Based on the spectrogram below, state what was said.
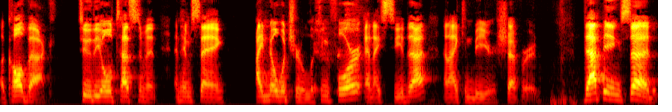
a callback to the Old Testament and him saying, I know what you're looking for, and I see that, and I can be your shepherd. That being said,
